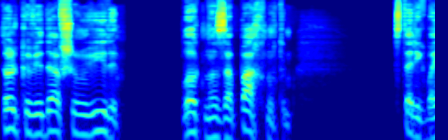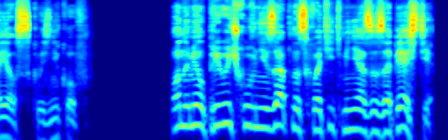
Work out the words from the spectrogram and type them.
только видавшим виды плотно запахнутым. Старик боялся сквозняков. Он имел привычку внезапно схватить меня за запястье,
